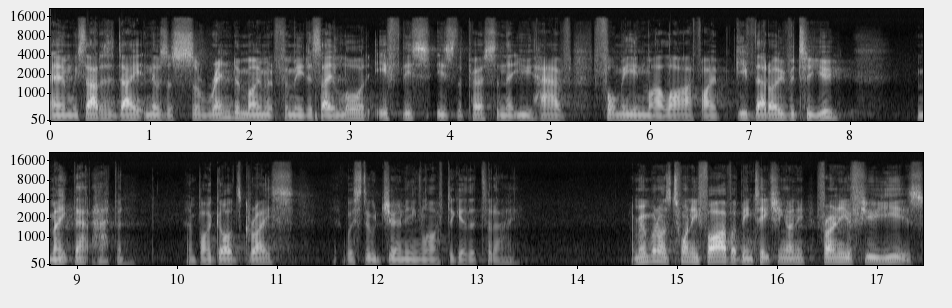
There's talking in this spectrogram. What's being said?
and we started a date, and there was a surrender moment for me to say, Lord, if this is the person that you have for me in my life, I give that over to you. Make that happen. And by God's grace, we're still journeying life together today. I remember when I was 25, I've been teaching only, for only a few years,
